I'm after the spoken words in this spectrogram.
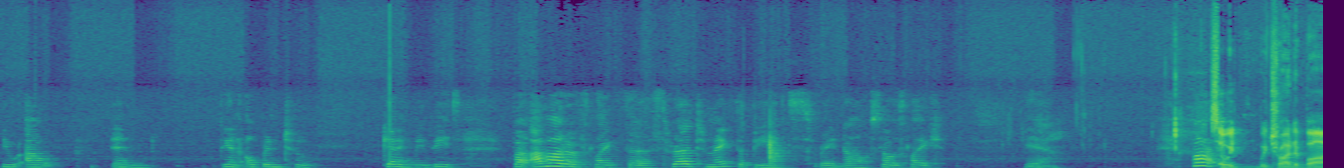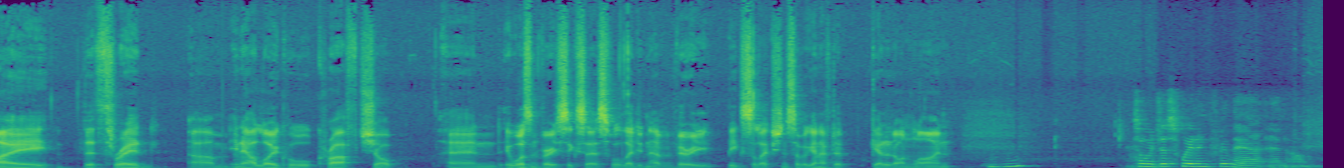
you out in being open to getting me beads. But I'm out of like the thread to make the beads right now, so it's like, yeah. But So we we tried to buy the thread um, in our local craft shop, and it wasn't very successful. They didn't have a very big selection, so we're gonna have to get it online. so we're just waiting for that, and um,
